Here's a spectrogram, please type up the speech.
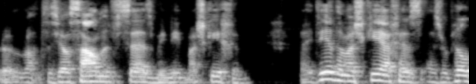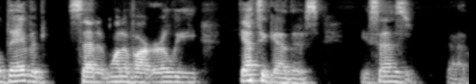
Yosef Salman says we need mashgichim. The idea of the mashgiach, as, as Rapil David said at one of our early get-togethers, he says that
